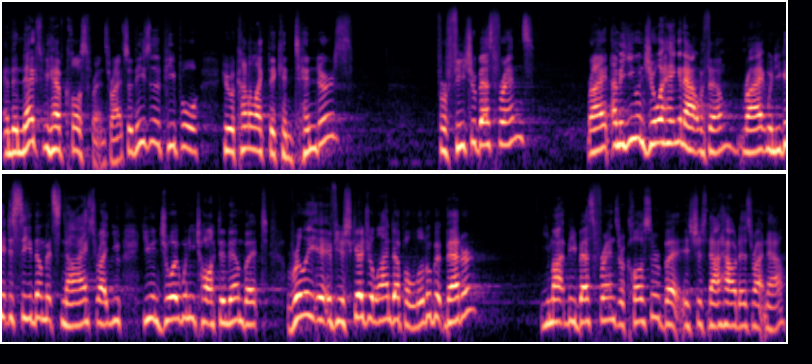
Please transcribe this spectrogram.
and then next we have close friends, right? So these are the people who are kind of like the contenders for future best friends, right? I mean, you enjoy hanging out with them, right? When you get to see them, it's nice, right? You, you enjoy when you talk to them, but really, if your schedule lined up a little bit better, you might be best friends or closer, but it's just not how it is right now,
